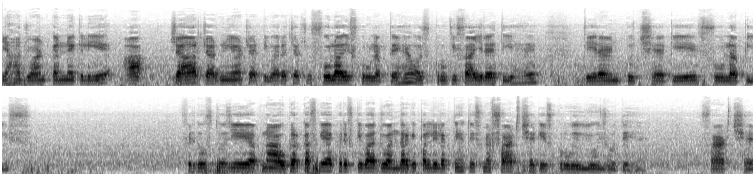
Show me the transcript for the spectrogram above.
यहाँ ज्वाइंट करने के लिए आ, चार चार दुनिया चार बारह चार सोलह स्क्रू लगते हैं और स्क्रू की साइज़ रहती है तेरह इंटू छः के सोलह पीस फिर दोस्तों ये अपना आउटर कस गया, फिर इसके बाद जो अंदर के पल्ले लगते हैं तो इसमें साठ छः के स्क्रू यूज़ होते हैं। साठ छः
